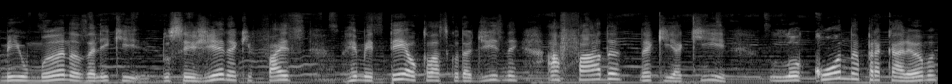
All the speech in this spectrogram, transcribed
meio humanas ali que do CG, né, que faz remeter ao clássico da Disney. A fada, né, que aqui loucona pra caramba,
